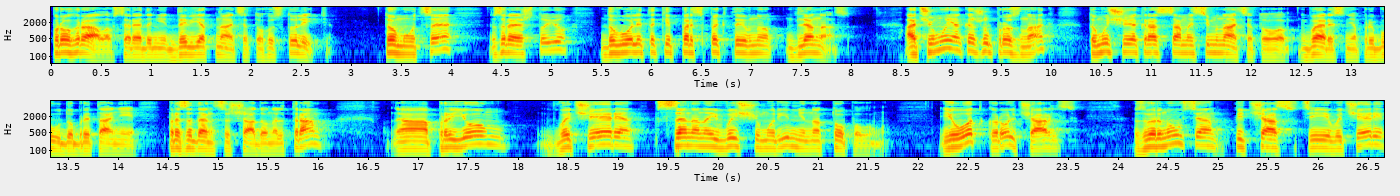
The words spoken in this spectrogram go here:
програла всередині 19 століття. Тому це, зрештою, доволі таки перспективно для нас. А чому я кажу про знак? Тому що якраз саме 17 вересня прибув до Британії президент США Дональд Трамп. А, прийом, вечеря, все на найвищому рівні, на топовому. І от король Чарльз звернувся під час цієї вечері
